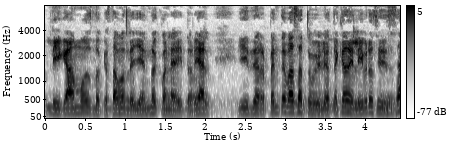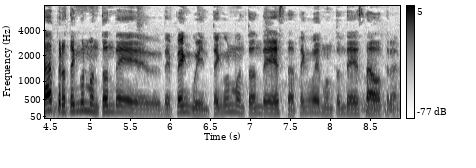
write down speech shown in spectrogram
ligamos lo que estamos leyendo con la editorial. Y de repente vas a tu biblioteca de libros y dices, ah, pero tengo un montón de, de Penguin, tengo un montón de esta, tengo un montón de esta otra.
